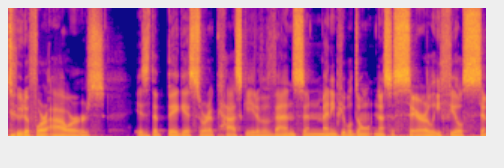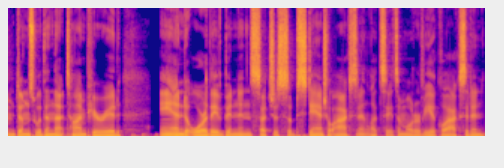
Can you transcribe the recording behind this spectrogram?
two to four hours is the biggest sort of cascade of events. And many people don't necessarily feel symptoms within that time period and or they've been in such a substantial accident let's say it's a motor vehicle accident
